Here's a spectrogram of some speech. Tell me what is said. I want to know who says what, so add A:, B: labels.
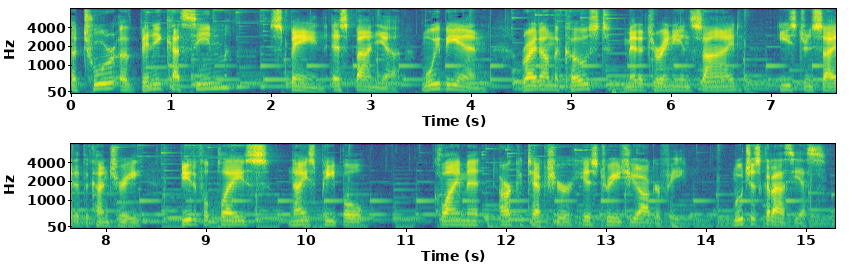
A: a tour of Benicassim, Spain, España. Muy bien. Right on the coast, Mediterranean side, eastern side of the country. Beautiful place, nice people, climate, architecture, history, geography. Muchas gracias.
